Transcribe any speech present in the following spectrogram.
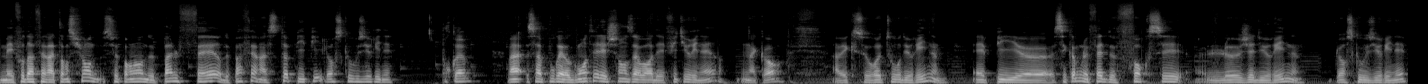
Mais il faudra faire attention cependant de ne pas le faire, de ne pas faire un stop pipi lorsque vous urinez. Pourquoi? Bah, ça pourrait augmenter les chances d'avoir des fuites urinaires, d'accord, avec ce retour d'urine. Et puis, euh, c'est comme le fait de forcer le jet d'urine lorsque vous urinez,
